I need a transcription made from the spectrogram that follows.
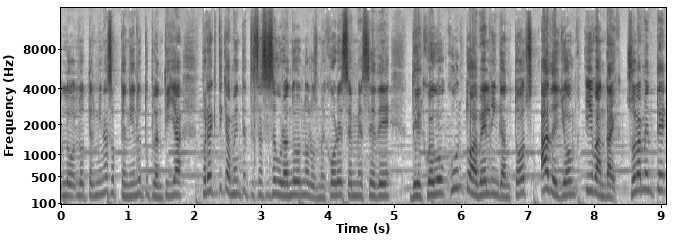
lo, terminas obteniendo en tu plantilla, prácticamente te estás asegurando uno de los mejores MCD del juego junto a Bellingham, Tots, a Jong y Van Dyke. Solamente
